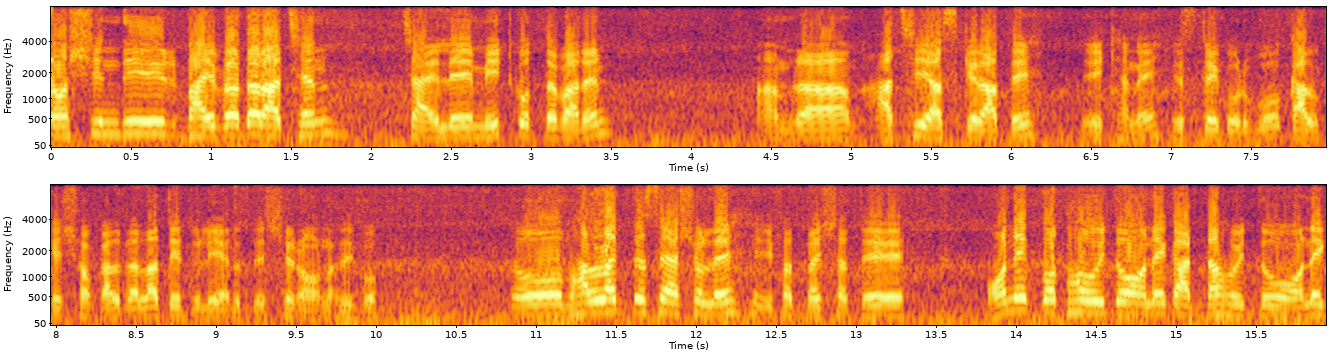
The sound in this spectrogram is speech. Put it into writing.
নরসিংদীর ভাই ব্রাদার আছেন, চাইলে মিট করতে পারেন। আমরা আছি আজকে রাতে, এখানে স্টে করব। কালকে সকালবেলা তেঁতুলিয়ার উদ্দেশ্যে রওনা দিব। তো ভালো লাগতেছে আসলে, ইফাত ভাইয়ের সাথে অনেক কথা হইতো, অনেক আড্ডা হইতো, অনেক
